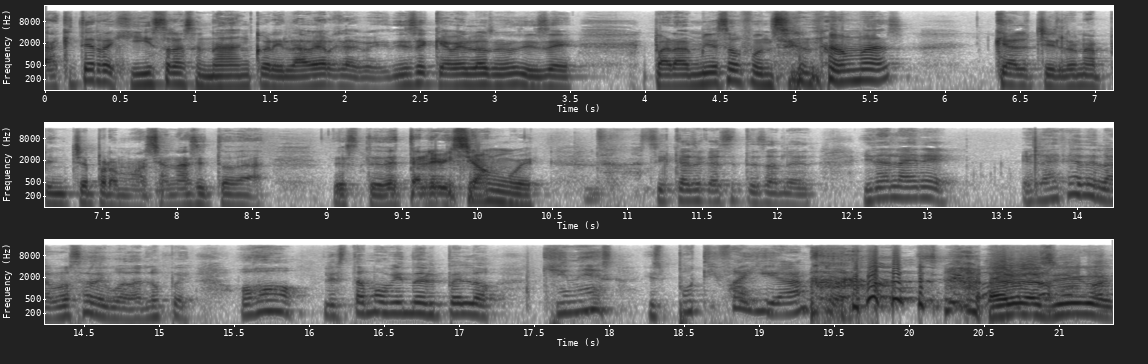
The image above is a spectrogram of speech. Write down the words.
aquí te registras en Anchor y la verga, güey. Dice que ve los y dice, para mí eso funciona más que al chile una pinche promoción así toda, este, de televisión, güey. Así casi casi te sale. Ir al aire. El aire de la Rosa de Guadalupe. Oh, le está moviendo el pelo. ¿Quién es? Spotify y Anchor. Algo así, güey.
